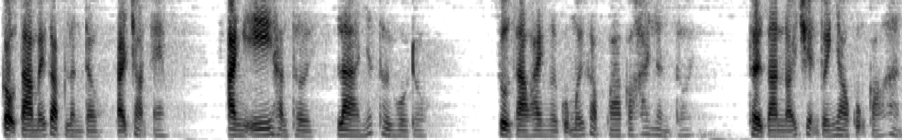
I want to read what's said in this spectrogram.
Cậu ta mới gặp lần đầu đã chọn em. Anh nghĩ hẳn thời là nhất thời hồ đồ. Dù sao hai người cũng mới gặp qua có hai lần thôi. Thời gian nói chuyện với nhau cũng có hẳn.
